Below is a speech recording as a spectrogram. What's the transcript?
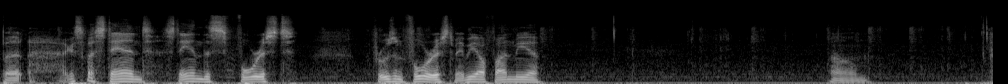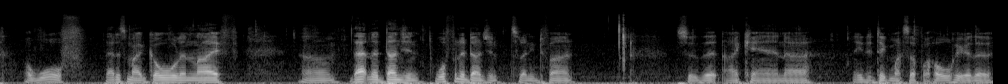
But I guess if I stand stay in this forest, frozen forest, maybe I'll find me a um a wolf. That is my goal in life. Um, that in a dungeon, wolf in a dungeon. That's what I need to find, so that I can. Uh, I need to dig myself a hole here to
